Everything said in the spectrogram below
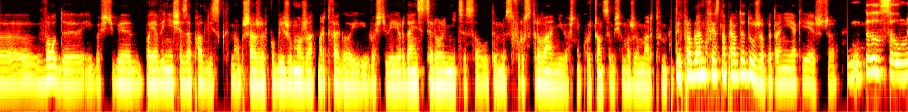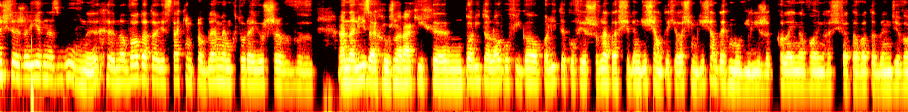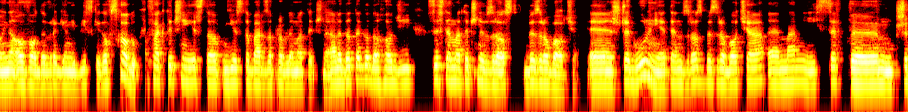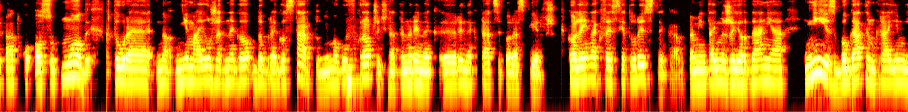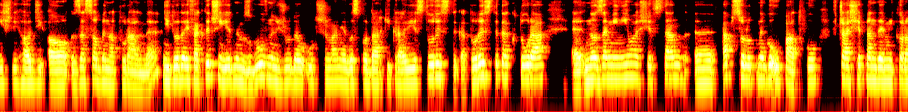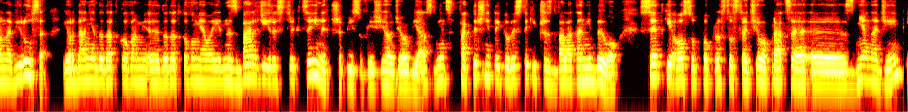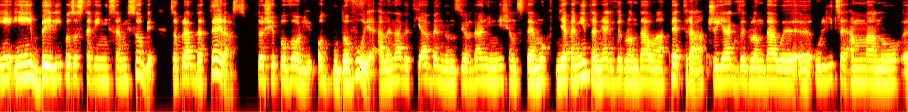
wody i właściwie pojawienie się zapadlisk na obszarze w pobliżu Morza Martwego i właściwie jordańscy rolnicy są tym sfrustrowani właśnie kurczącym się Morzem Martwym. Tych problemów jest naprawdę dużo. Pytanie, jakie jeszcze? To są myślę, że jedne z głównych. No woda to jest takim problemem, problemem, które już w analizach różnorakich politologów i geopolityków już w latach 70. i 80. mówili, że kolejna wojna światowa to będzie wojna o wodę w regionie Bliskiego Wschodu. Faktycznie jest to, jest to bardzo problematyczne, ale do tego dochodzi systematyczny wzrost bezrobocia. E, szczególnie ten wzrost bezrobocia e, ma miejsce w przypadku osób młodych, które no, nie mają żadnego dobrego startu, nie mogą mhm. wkroczyć na ten rynek, rynek pracy po raz pierwszy. Kolejna kwestia turystyka. Pamiętajmy, że Jordania nie jest bogatym krajem, jeśli chodzi o zasoby naturalne i tutaj faktycznie jednym z głównych źródeł utrzymania gospodarki kraju jest turystyka. Turystyka, która e, no, zamieniła się w stan e, absolutnego upadku w czasie pandemii koronawirusa. Jordania dodatkowo, e, dodatkowo miała jedne z bardziej restrykcyjnych przepisów, jeśli chodzi o wjazd, więc faktycznie tej turystyki przez dwa lata nie było. Setki osób po prostu straciło pracę e, z dnia na dzień i, i byli pozostawieni sami sobie. Co prawda teraz to się powoli odbudowuje, ale nawet ja będąc w Jordanii miesiąc temu, ja pamiętam jak wyglądała Petra, czy jak wyglądały e, ulice Ammanu e,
